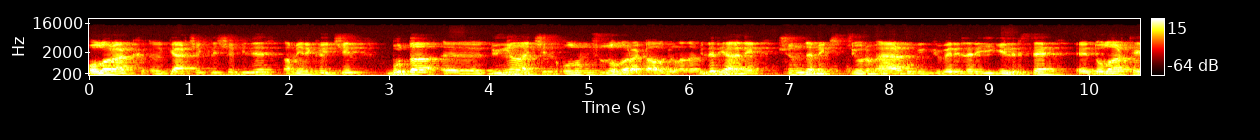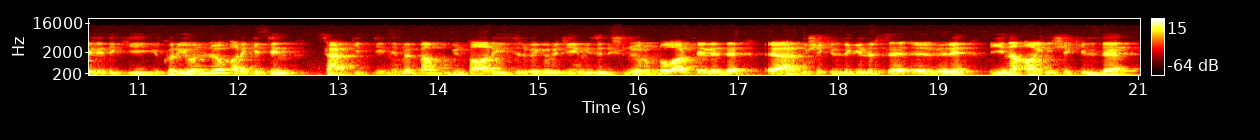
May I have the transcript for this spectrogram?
olarak e, gerçekleşebilir Amerika için. Bu da e, dünya için olumsuz olarak algılanabilir. Yani şunu demek istiyorum. Eğer bugünkü veriler iyi gelirse e, dolar TL'deki yukarı yönlü hareketin sert gittiğini ve ben bugün tarihi zirve göreceğimizi düşünüyorum dolar TL'de eğer bu şekilde gelirse e, veri. Yine aynı şekilde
